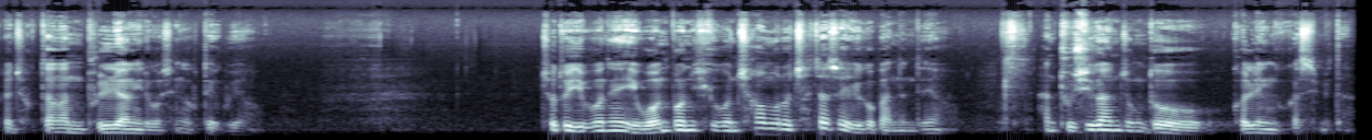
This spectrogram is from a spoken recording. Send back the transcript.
그런 적당한 분량이라고 생각되고요. 저도 이번에 이 원본 희곡은 처음으로 찾아서 읽어봤는데요. 한 두 시간 정도 걸린 것 같습니다.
